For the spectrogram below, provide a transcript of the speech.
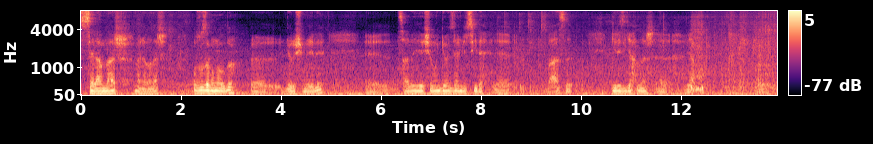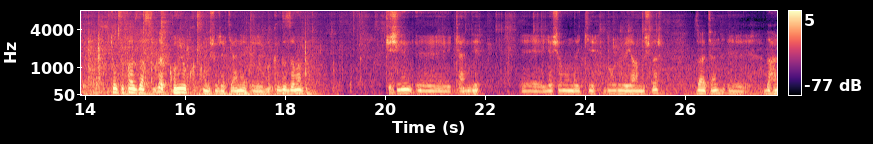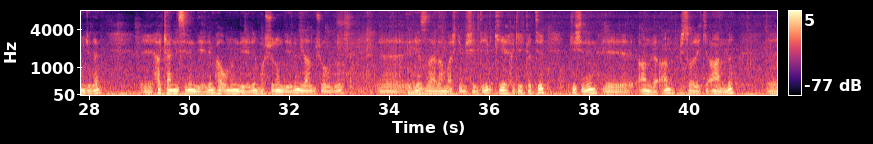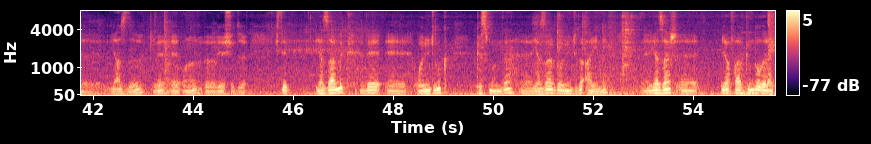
Selamlar, merhabalar. Uzun zaman oldu e, görüşmeyeli. E, sadece yaşamın gözlemcisiyle e, bazı girizgahlar e, yaptık. E, çok da fazla aslında konu yok konuşulacak. Yani e, bakıldığı zaman kişinin e, kendi e, yaşamındaki doğru ve yanlışlar zaten e, daha önceden e, ha kendisinin diyelim, ha onun diyelim, ha şunun diyelim yazmış olduğu e, yazılardan başka bir şey değil ki hakikati kişinin e, an ve an bir sonraki anını e, yazdığı ve e, onu e, yaşadığı. İşte yazarlık ve e, oyunculuk kısmında e, yazar da oyuncu da aynı. E, yazar e, ya farkında olarak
